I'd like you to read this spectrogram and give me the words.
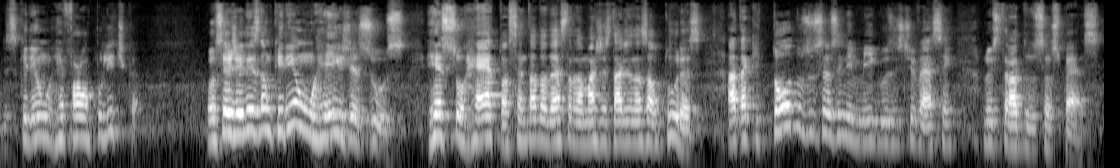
eles queriam reforma política. Ou seja, eles não queriam um rei Jesus ressurreto, assentado à destra da majestade nas alturas, até que todos os seus inimigos estivessem no estrado dos seus pés.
